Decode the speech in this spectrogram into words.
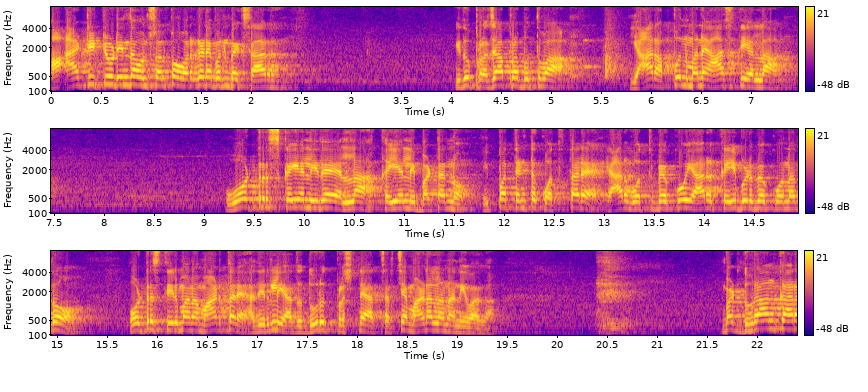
ಆ ಆ್ಯಟಿಟ್ಯೂಡಿಂದ ಒಂದು ಸ್ವಲ್ಪ ಹೊರಗಡೆ ಬನ್ಬೇಕು ಸರ್. ಇದು ಪ್ರಜಾಪ್ರಭುತ್ವ. ಯಾರ ಅಪ್ಪನ ಮನೆ ಆಸ್ತಿ ಅಲ್ಲ. ವೋಟರ್ಸ್ ಕೈಯಲ್ಲಿದೆ ಎಲ್ಲ ಕೈಯಲ್ಲಿ ಬಟನ್ನು ಇಪ್ಪತ್ತೆಂಟಕ್ಕೆ ಒತ್ತಾರೆ. ಯಾರಿಗೆ ಒತ್ತಬೇಕು ಯಾರಿಗೆ ಕೈ ಬಿಡಬೇಕು ಅನ್ನೋದು ವೋಟರ್ಸ್ ತೀರ್ಮಾನ ಮಾಡ್ತಾರೆ. ಅದಿರಲಿ ಅದು ದೂರದ ಪ್ರಶ್ನೆ ಅದು ಚರ್ಚೆ ಮಾಡಲ್ಲ ನಾನು ಇವಾಗ. ಬಟ್ ದುರಾಂಕಾರ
